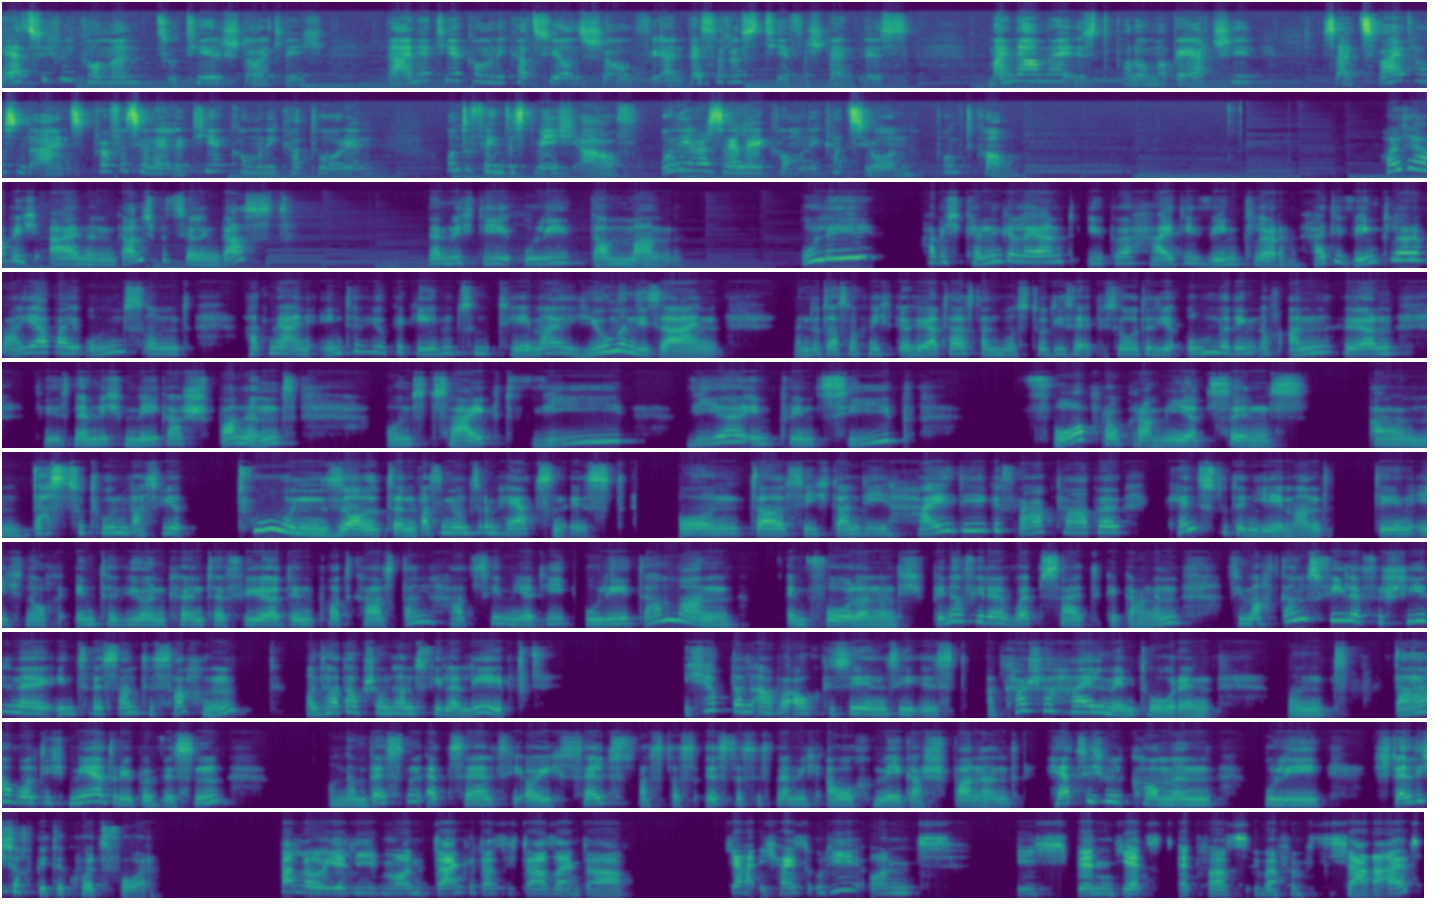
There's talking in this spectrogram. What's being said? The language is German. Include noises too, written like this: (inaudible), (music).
Herzlich willkommen zu Tierisch Deutlich, deine Tierkommunikationsshow für ein besseres Tierverständnis. Mein Name ist Paloma Berci, seit 2001 professionelle Tierkommunikatorin und du findest mich auf universellekommunikation.com. Heute habe ich einen ganz speziellen Gast, nämlich die Uli Dammann. Uli habe ich kennengelernt über Heidi Winkler. Heidi Winkler war ja bei uns und hat mir ein Interview gegeben zum Thema Human Design. Wenn du das noch nicht gehört hast, dann musst du diese Episode dir unbedingt noch anhören. Die ist nämlich mega spannend und zeigt, wie wir im Prinzip vorprogrammiert sind, ähm, das zu tun, was wir tun sollten, was in unserem Herzen ist. Und als ich dann die Heidi gefragt habe, kennst du denn jemand, den ich noch interviewen könnte für den Podcast, dann hat sie mir die Uli Dammann empfohlen und ich bin auf ihre Website gegangen. Sie macht ganz viele verschiedene interessante Sachen und hat auch schon ganz viel erlebt. Ich habe dann aber auch gesehen, sie ist Akasha Heilmentorin und da wollte ich mehr darüber wissen und am besten erzählt sie euch selbst, was das ist. Das ist nämlich auch mega spannend. Herzlich willkommen, Uli. Stell dich doch bitte kurz vor. Hallo, ihr Lieben, und danke, dass ich da sein darf. Ja, ich heiße Uli und ich bin jetzt etwas über 50 Jahre alt.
